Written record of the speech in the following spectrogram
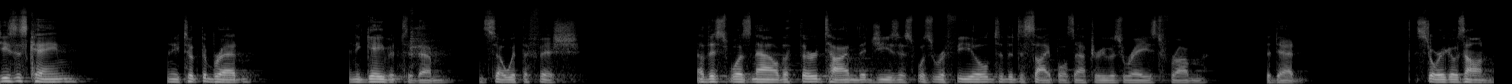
Jesus came and he took the bread and he gave it to them, and so with the fish. Now, this was now the third time that Jesus was revealed to the disciples after he was raised from the dead. The story goes on.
